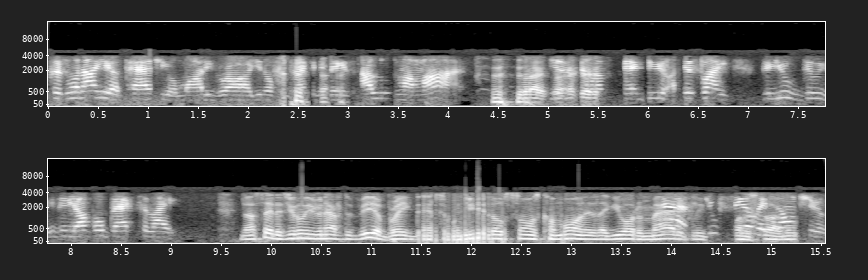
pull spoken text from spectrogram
Because when I hear Apache or Mardi Gras, you know, from back in the days, I lose my mind. right, You right. what I'm saying? Do you, it's like, do you do do y'all go back to like? Now I say that you don't even have to be a break dancer. When you hear those songs come on, it's like you automatically Yes, you feel to it, don't you?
